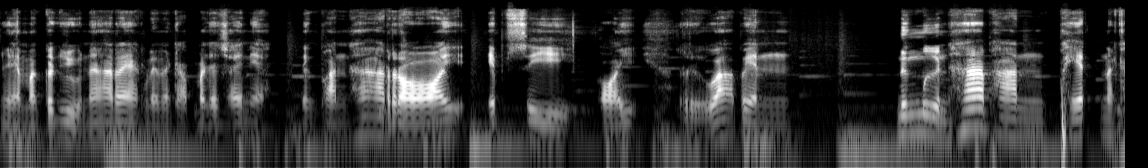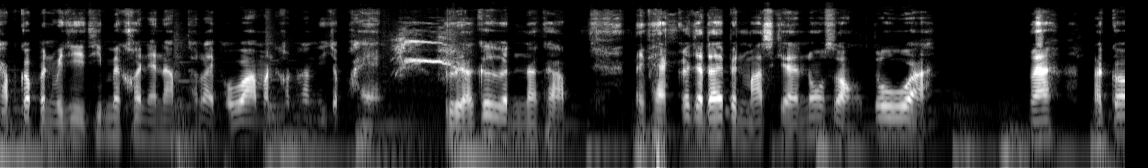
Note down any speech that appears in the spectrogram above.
เนี่ยมันก็อยู่หน้าแรกเลยนะครับ มันจะใช้เนี่ย 1,500 FC point หรือว่าเป็น 15,000 เพชรนะครับ ก็เป็นวิธีที่ไม่ค่อยแนะนำเท่าไหร่ เพราะว่ามันค่อนข้างที่จะแพงเหลือเกินนะครับ ในแพ็คก็จะได้เป็นมัสเกโนสองตัว นะ แล้วก็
